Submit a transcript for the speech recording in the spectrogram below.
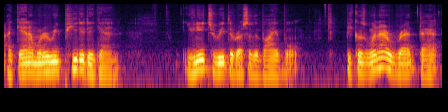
again, I'm going to repeat it again. You need to read the rest of the Bible. Because when I read that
